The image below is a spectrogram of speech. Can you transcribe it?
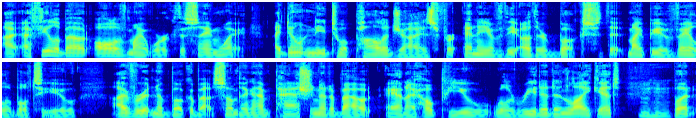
I, I feel about all of my work the same way. I don't need to apologize for any of the other books that might be available to you. I've written a book about something I'm passionate about, and I hope you will read it and like it. Mm-hmm. But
